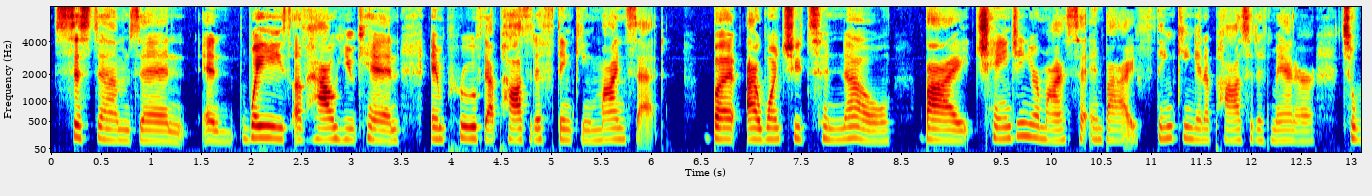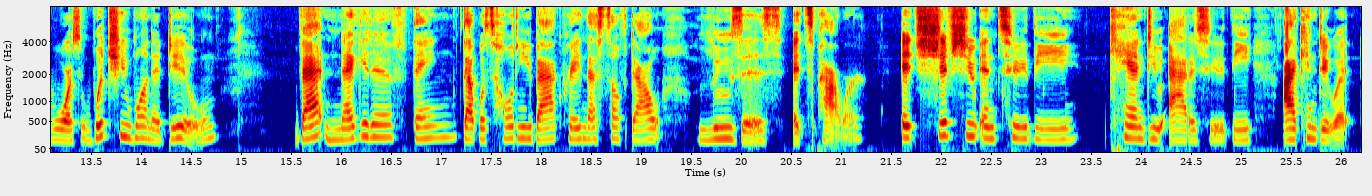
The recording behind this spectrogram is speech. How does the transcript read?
systems and, and ways of how you can improve that positive thinking mindset. But I want you to know by changing your mindset and by thinking in a positive manner towards what you want to do, that negative thing that was holding you back, creating that self doubt, loses its power. It shifts you into the can do attitude, the I can do it.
